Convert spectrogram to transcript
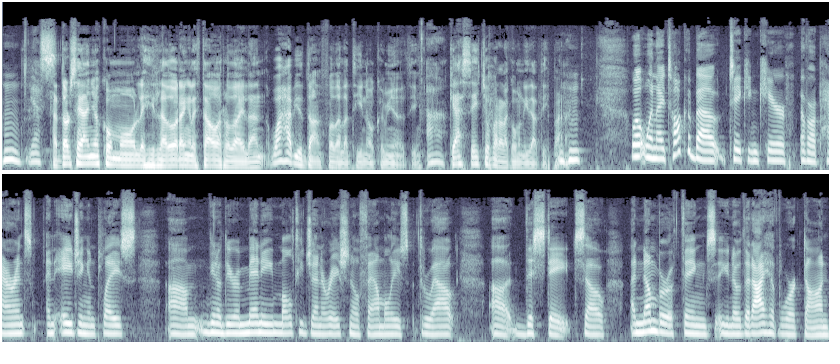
Mm, yes. 14 años como legisladora en el estado de Rhode Island. What have you done for the Latino community? Ah. ¿Qué has hecho para la comunidad hispana? Well, when I talk about taking care of our parents and aging in place, um, you know, there are many multi generational families throughout uh, this state. So, a number of things, you know, that I have worked on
